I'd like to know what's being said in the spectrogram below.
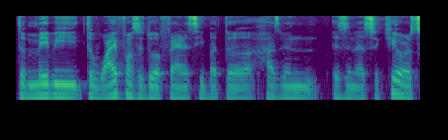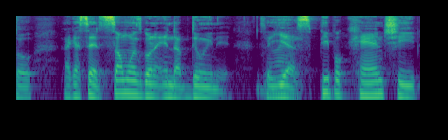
the maybe the wife wants to do a fantasy, but the husband isn't as secure. So, like I said, someone's gonna end up doing it. So yes, people can cheat,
